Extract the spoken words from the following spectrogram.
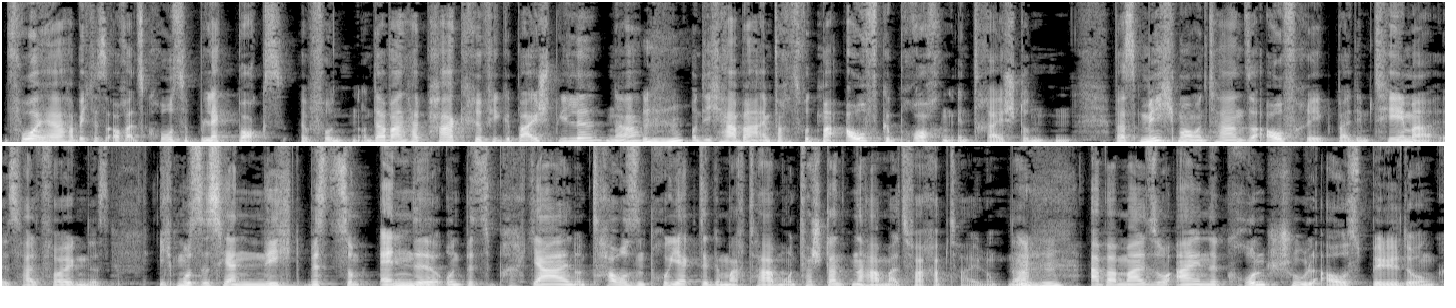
vorher habe ich das auch als große Blackbox empfunden. Und da waren halt paar griffige Beispiele, ne? Mhm. Und ich habe einfach, es wurde mal aufgebrochen in drei Stunden. Was mich momentan so aufregt bei dem Thema ist halt folgendes. Ich muss es ja nicht bis zum Ende und bis zu brachialen und tausend Projekte gemacht haben und verstanden haben als Fachabteilung, ne? Mhm. Aber mal so eine Grundschulausbildung,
